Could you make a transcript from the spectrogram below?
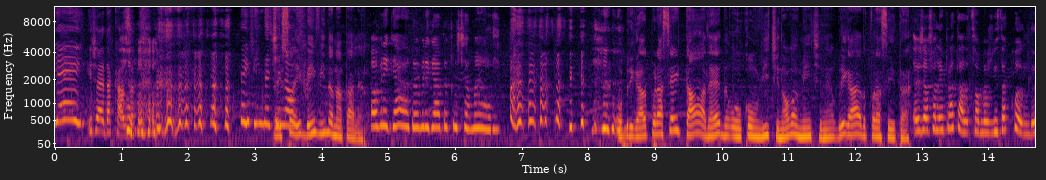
Yay! E já é da casa. Bem-vinda de É isso novo. aí, bem-vinda, Natália. Obrigada, obrigada por chamarem. Obrigado por acertar, né, o convite novamente, né? Obrigado por aceitar. Eu já falei pra Tata, só me avisa quando.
